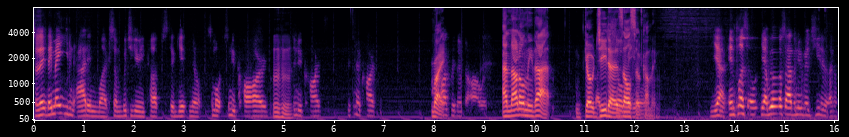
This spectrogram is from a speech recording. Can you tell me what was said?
So they, they may even add in like some Bucchigiri cups to get you know some more, some new cards, hmm some new cards, some new cards. Right, hard for them to and not only that, Gogeta so is also coming. Yeah, and plus, oh, yeah, we also have a new Vegeta, like a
